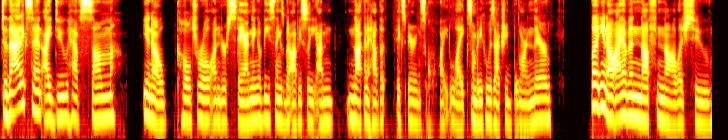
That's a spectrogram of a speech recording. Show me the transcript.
to that extent, I do have some, you know, cultural understanding of these things, but obviously I'm not going to have the experience quite like somebody who was actually born there but you know i have enough knowledge to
